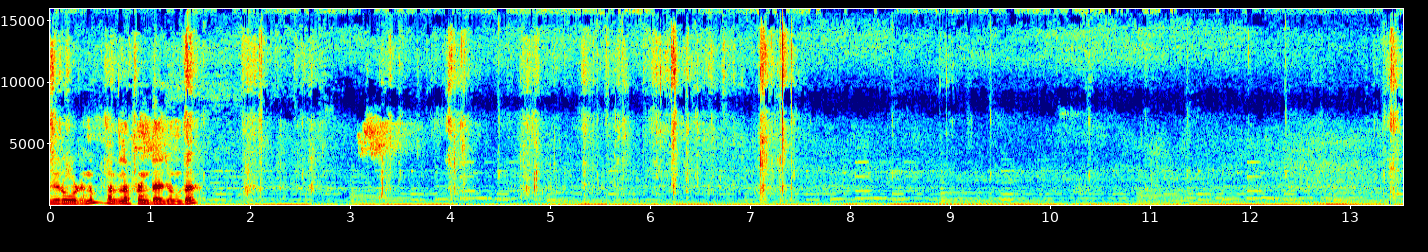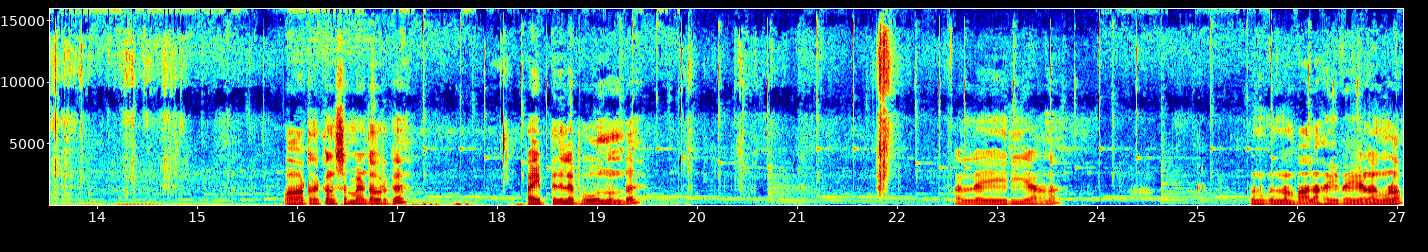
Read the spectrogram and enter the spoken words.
ഈ റോഡിനും നല്ല ഫ്രണ്ടേജ് ഉണ്ട്. വാട്ടർ കണക്ഷൻ വേണ്ടവർക്ക് പൈപ്പ് ഇതിലെ പോകുന്നുണ്ട്. നല്ല ഏരിയ ആണ് പൊൻകുന്നം പാല ഹൈവേ ഇളങ്കുളം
